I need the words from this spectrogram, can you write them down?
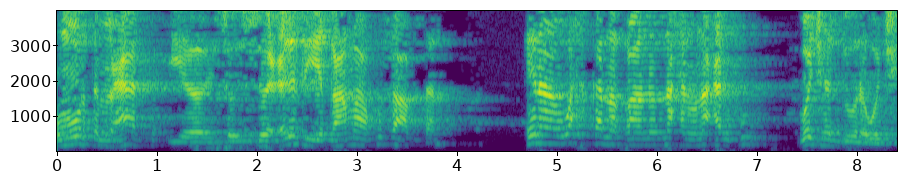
umuurta mucaadka iyo soo celinta iyo iqaamaha ku saabsan inaan wax ka naqaano naxnu nacrifu wajhan duuna wajhi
